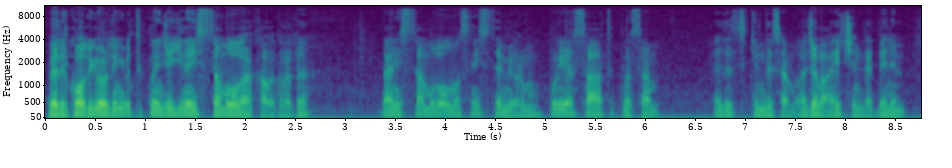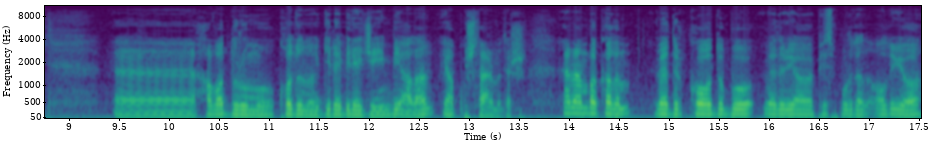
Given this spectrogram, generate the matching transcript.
weather code'u gördüğün gibi tıklayınca yine İstanbul olarak algıladı. Ben İstanbul olmasını istemiyorum. Buraya sağ tıklasam edit skin desem acaba içinde benim eee, hava durumu kodunu girebileceğim bir alan yapmışlar mıdır? Hemen bakalım. Weather kodu bu. Weather Yavapis buradan alıyor.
